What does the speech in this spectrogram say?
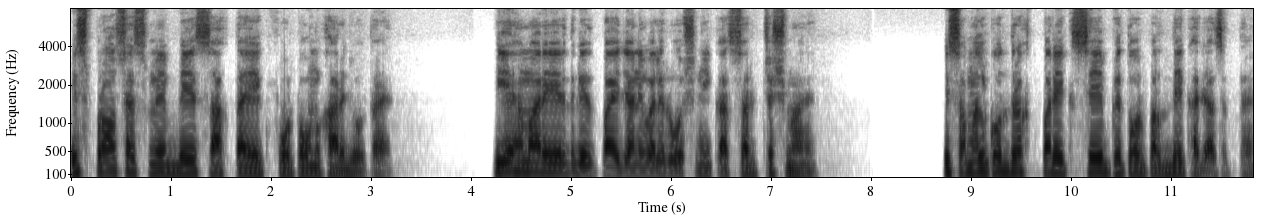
اس پروسیس میں بے ساختہ ایک فوٹون خارج ہوتا ہے۔ یہ ہمارے ارد گرد پائے جانے والے روشنی کا سر چشمہ ہے۔ اس عمل کو درخت پر ایک سیب کے طور پر دیکھا جا سکتا ہے۔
